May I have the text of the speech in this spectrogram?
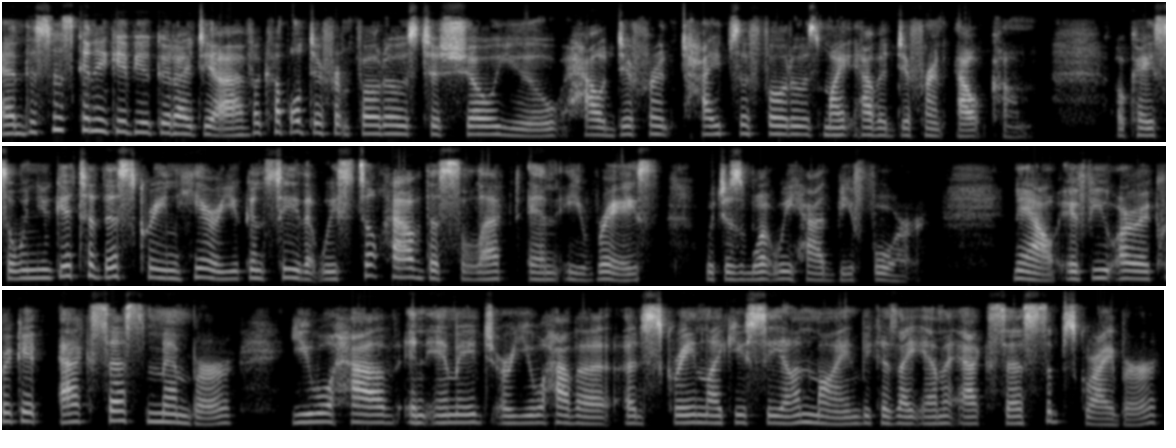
And this is going to give you a good idea. I have a couple different photos to show you how different types of photos might have a different outcome. Okay, so when you get to this screen here, you can see that we still have the select and erase, which is what we had before. Now, if you are a Cricut Access member, you will have an image or you will have a, a screen like you see on mine because I am an Access subscriber.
